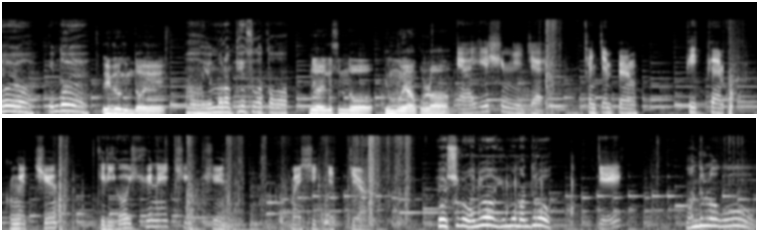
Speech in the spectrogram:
야야 임다해 일병입니다. 아 윤모랑 PX 갔다 와네 알겠습니다. 윤모야 골라. 네, 알겠습니다. 전짬뽕, 빅팸, 공화춘, 그리고 순의 치킨. 맛있겠죠? 야 씨발 왔냐 윤모 만들어 예? 만들라고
